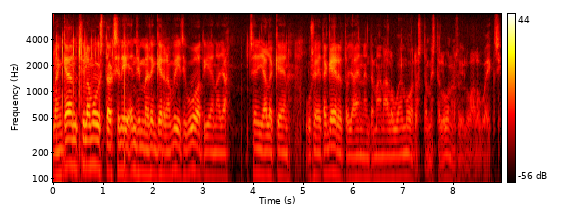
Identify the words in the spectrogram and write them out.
Olen käynyt sillä muistaakseni ensimmäisen kerran viisivuotiaana ja sen jälkeen useita kertoja ennen tämän alueen muodostamista luonnonsuojelualueiksi.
